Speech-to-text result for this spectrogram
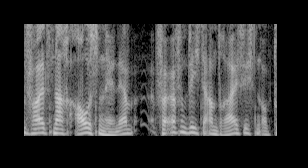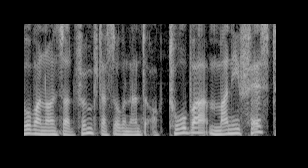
Jedenfalls nach außen hin. Er veröffentlichte am 30. Oktober 1905 das sogenannte Oktober-Manifest.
